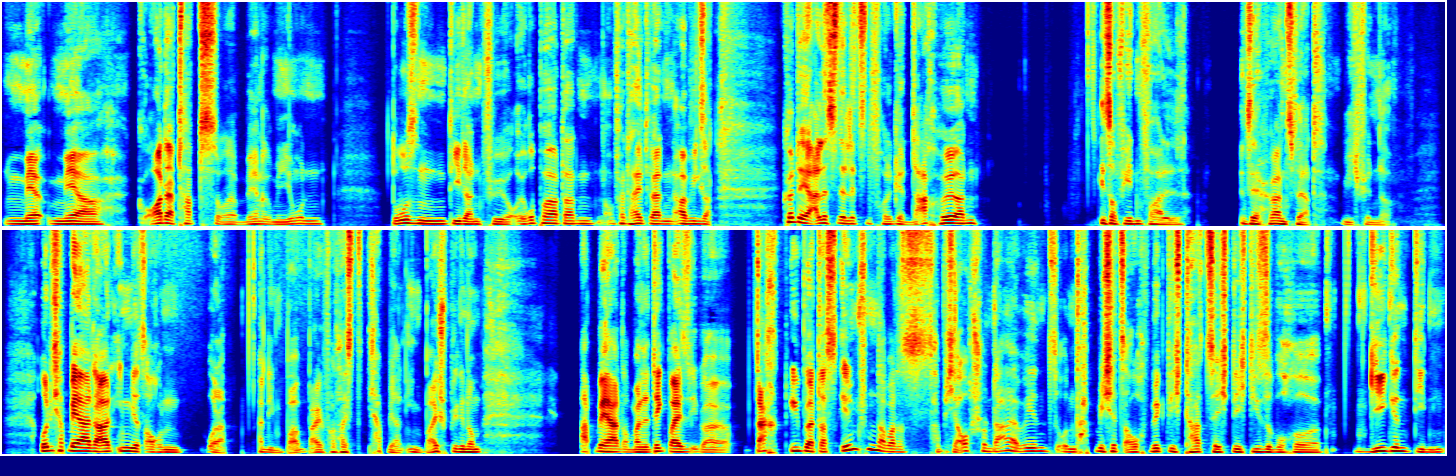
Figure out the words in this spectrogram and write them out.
mehr, mehr geordert hat oder mehrere Millionen Dosen, die dann für Europa dann verteilt werden. Aber wie gesagt, könnt ihr ja alles in der letzten Folge nachhören. Ist auf jeden Fall sehr hörenswert, wie ich finde. Und ich habe mir ja da an ihm jetzt auch ein, oder an ihm, was heißt, ich habe mir an ihm ein Beispiel genommen, habe mir halt auch meine Denkweise überdacht über das Impfen, aber das habe ich ja auch schon da erwähnt und habe mich jetzt auch wirklich tatsächlich diese Woche gegen die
